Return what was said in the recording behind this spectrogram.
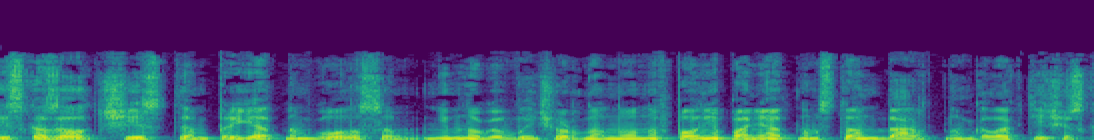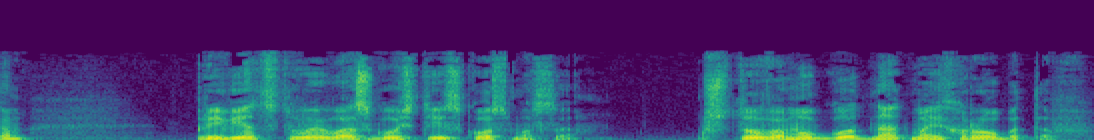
и сказал чистым, приятным голосом, немного вычурно, но на вполне понятном, стандартном, галактическом, «Приветствую вас, гости из космоса. Что вам угодно от моих роботов?»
